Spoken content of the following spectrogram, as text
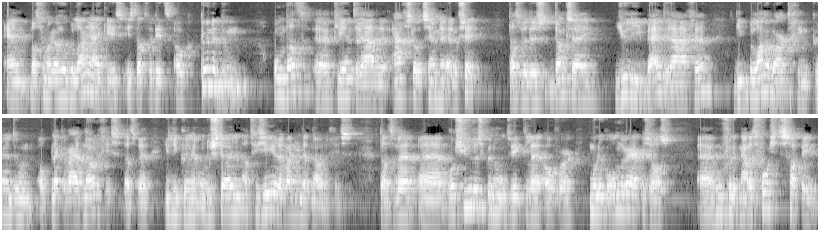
En wat voor mij wel heel belangrijk is, is dat we dit ook kunnen doen omdat cliëntenraden aangesloten zijn bij de LOC. Dat we dus dankzij jullie bijdrage die belangenbehartiging kunnen doen op plekken waar het nodig is. Dat we jullie kunnen ondersteunen en adviseren wanneer dat nodig is. Dat we eh, brochures kunnen ontwikkelen over moeilijke onderwerpen zoals eh, hoe vul ik nou het voorzitterschap in?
